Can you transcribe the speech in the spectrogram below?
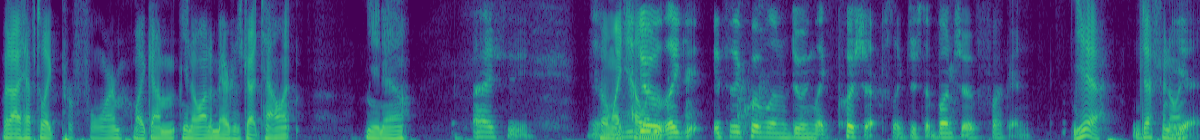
But I have to like perform like I'm you know on America's Got Talent. You know. I see. So I'm like you do like it's the equivalent of doing like push-ups, like just a bunch of fucking Yeah, definitely. yeah.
